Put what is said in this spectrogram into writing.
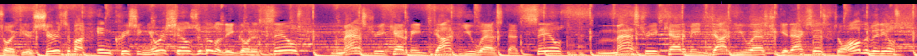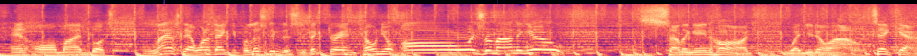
So if you're serious about increasing your sales ability, go to salesmasteryacademy.us. That's salesmasteryacademy.us. You get access to all the videos and all my books. Lastly, I want to thank you for listening. This is Victor Antonio, always reminding you selling ain't hard when you know how. Take care.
